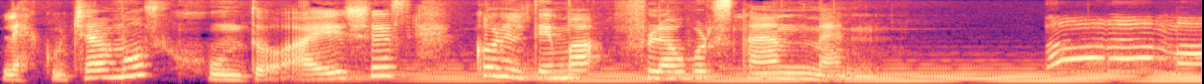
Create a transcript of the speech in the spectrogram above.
la escuchamos junto a ellos con el tema Flower Stand Man.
